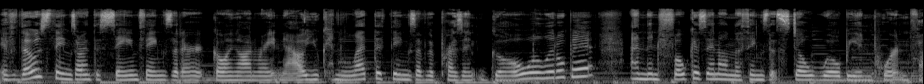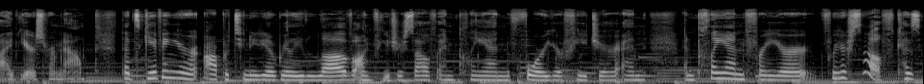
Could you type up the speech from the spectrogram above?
If those things aren't the same things that are going on right now, you can let the things of the present go a little bit and then focus in on the things that still will be important five years from now. That's giving your opportunity to really love on future self and plan for your future and and plan for your for yourself because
